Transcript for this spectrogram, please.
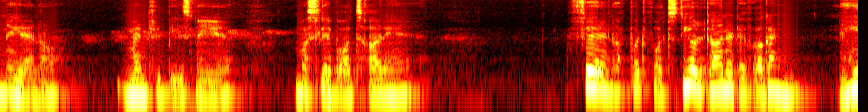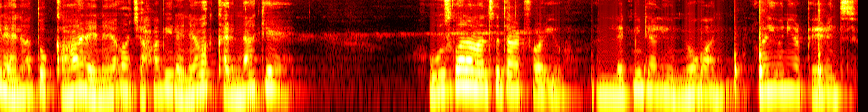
नहीं रहना। मेंटल पीस नहीं है। मसले बहुत सारे हैं। फिर enough but what's the alternative अगर नहीं रहना तो कहाँ रहना है? और जहाँ भी रहना है, वह करना क्या है? Who is gonna answer that for you and let me tell you no one not even your parents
